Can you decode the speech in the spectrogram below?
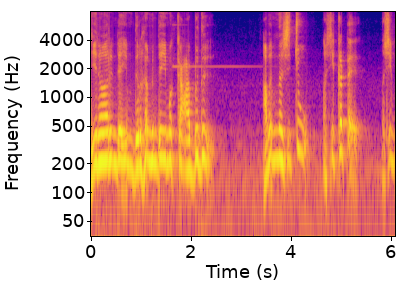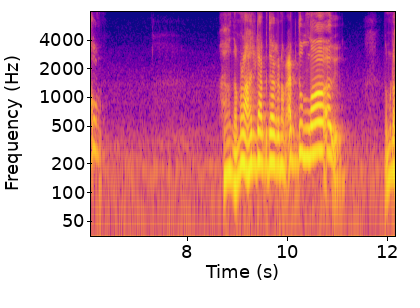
ദീനാറിന്റെയും ദിർഹമിന്റെയും ഒക്കെ അബുദ് അവൻ നശിച്ചു. നശിക്കട്ടെ നശിക്കും. ആ നമ്മൾ ആരുടെ അബ്ദാകണം? അബ്ദുല്ലാഹ്. നമ്മുടെ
